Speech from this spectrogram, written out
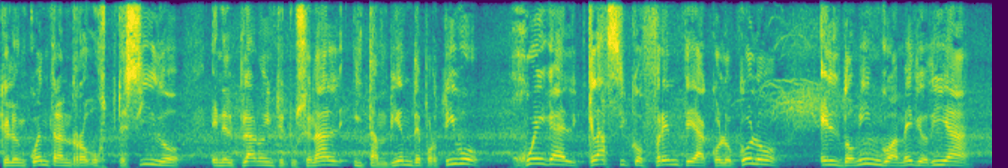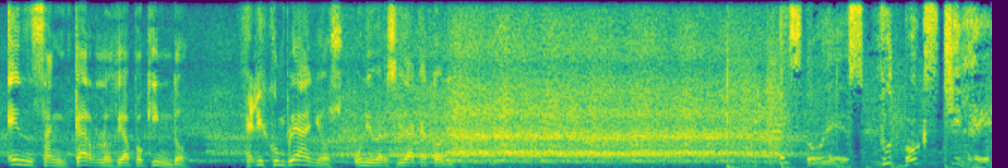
que lo encuentran robustecido en el plano institucional y también deportivo, juega el clásico frente a Colo Colo el domingo a mediodía en San Carlos de Apoquindo. Feliz cumpleaños, Universidad Católica. Esto es Footbox Chile,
